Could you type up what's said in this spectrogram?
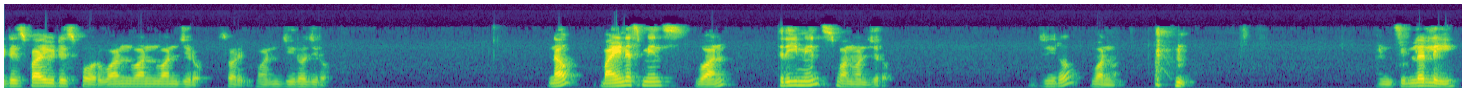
it is 5 it is 4 1 1 1 0 sorry 1 0 0 now minus means 1 3 means 1 1 0 0 1 1 and similarly four.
